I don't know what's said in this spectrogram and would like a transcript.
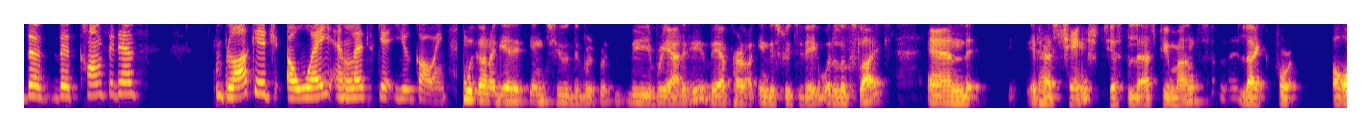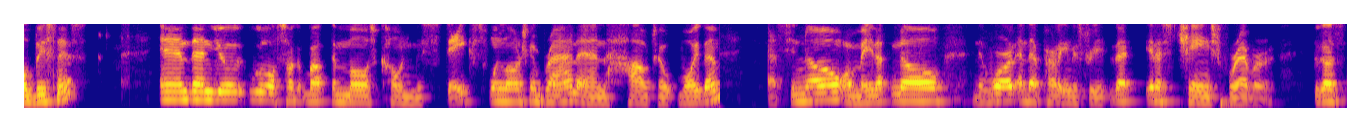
the the confidence blockage away and let's get you going. We're going to get into the, the reality, the apparel industry today, what it looks like. And it has changed just the last few months, like for all business. And then you will also talk about the most common mistakes when launching a brand and how to avoid them. As you know or may not know, the world and the apparel industry that it has changed forever because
